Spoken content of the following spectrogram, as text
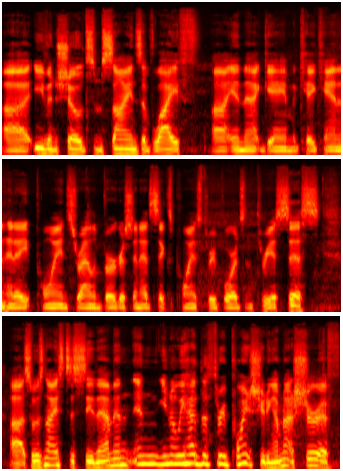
uh, even showed some signs of life uh, in that game. McKay Cannon had eight points. Rylan Bergersen had six points, three boards, and three assists. Uh, so it was nice to see them. And and you know we had the three point shooting. I'm not sure if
